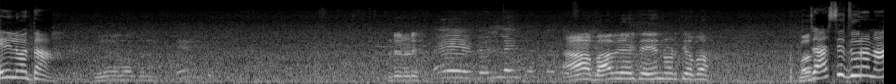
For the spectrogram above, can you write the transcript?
ಏನಿಲ್ವಂತ ನಡಿ ನೋಡಿ. ಹಾ ಬಾವಿ ಐತೆ ಏನು ನೋಡ್ತೀಯ ಬಾ. ಜಾಸ್ತಿ ದೂರನಾ?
